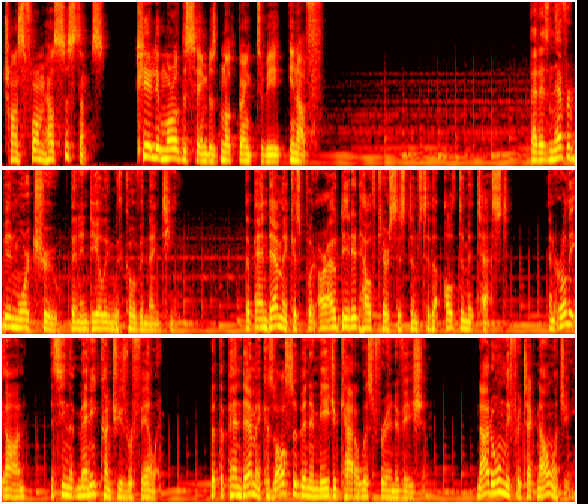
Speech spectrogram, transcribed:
transform health systems. Clearly, more of the same is not going to be enough. That has never been more true than in dealing with COVID 19. The pandemic has put our outdated healthcare systems to the ultimate test. And early on, it seemed that many countries were failing. But the pandemic has also been a major catalyst for innovation, not only for technology,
